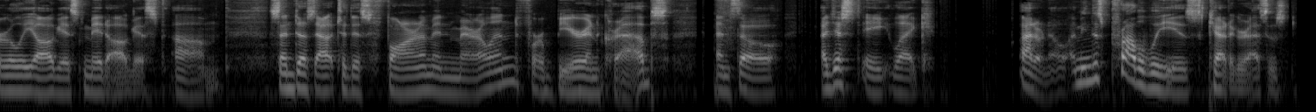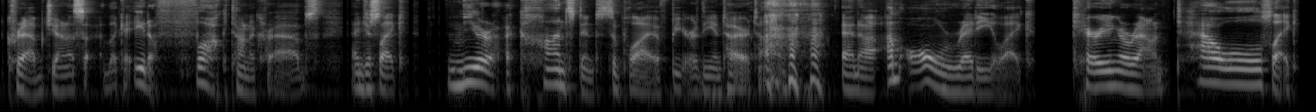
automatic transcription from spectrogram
early August, mid August. Um, sent us out to this farm in Maryland for beer and crabs, and so I just ate like I don't know. I mean, this probably is categorized as crab genocide. Like, I ate a fuck ton of crabs and just like near a constant supply of beer the entire time. and uh, I'm already like carrying around towels, like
